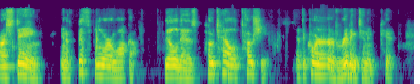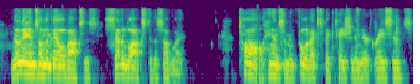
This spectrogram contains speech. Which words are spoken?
are staying in a fifth floor walk up billed as Hotel Toshi at the corner of Rivington and Pitt. No names on the mailboxes, seven blocks to the subway. Tall, handsome, and full of expectation in their gray suits,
